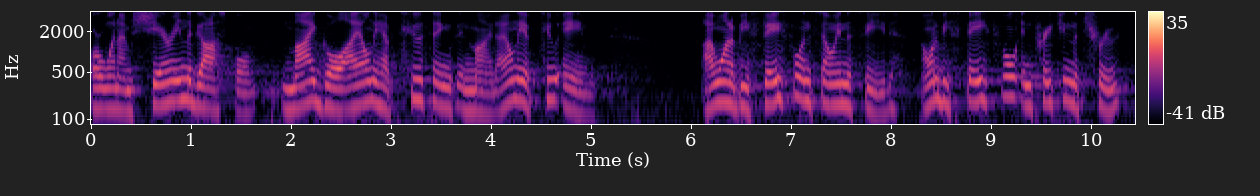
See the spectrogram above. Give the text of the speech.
or when I'm sharing the gospel, my goal, I only have two things in mind. I only have two aims. I want to be faithful in sowing the seed I want to be faithful in preaching the truth,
